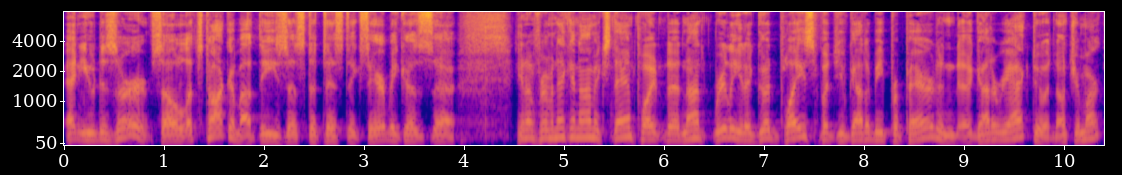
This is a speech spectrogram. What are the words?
and you deserve. So let's talk about these statistics here because, you know, from an economic standpoint, not really in a good place, but you've got to be prepared and got to react to it, don't you, Mark?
